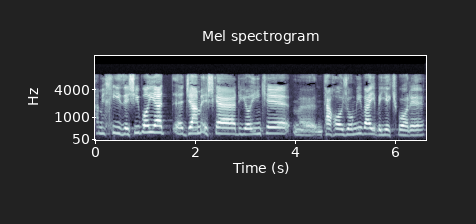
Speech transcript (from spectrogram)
همین خیزشی باید جمعش کرد یا اینکه تهاجمی و به یک باره؟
